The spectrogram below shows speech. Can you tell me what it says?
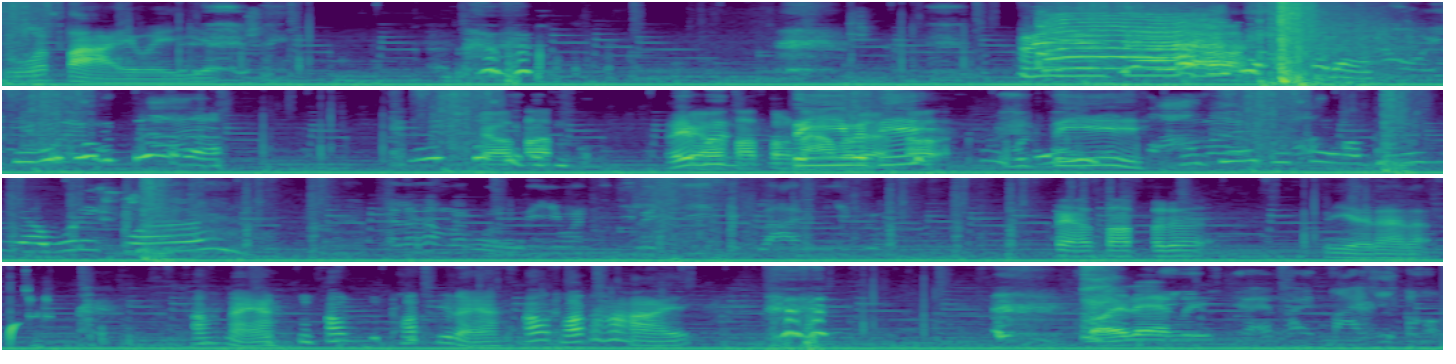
กูว่าตายไว้ยเหี้ยปลีจ้าที่พูดถูกเพื่อนอะเจ้าตัดเฮ้ยมึงไปเอาตรงตีน้ำมันมาดิเลยมึงตีกูเชื่อกูกลัวกูไม่มีอาวุธไอ้ควายแล้วทำไมมึงตีมันทีละยี่สิบล้านทีด้วยไปเอาซอสไปด้วย นี่ไงได้ละเอ้าไหนอะเอ้าท็อตอยู่ไหนอะเอ้าท็อตหายร้อยแรงเลย ไอ้ไผ่ตายที่หอก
